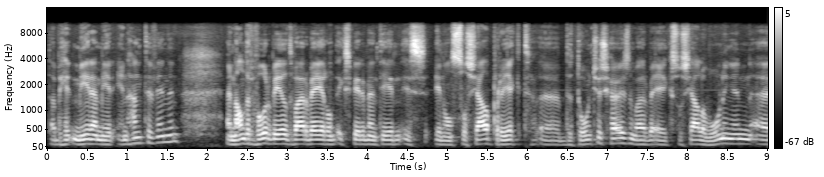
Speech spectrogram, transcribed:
Dat begint meer en meer ingang te vinden. Een ander voorbeeld waar wij rond experimenteren is in ons sociaal project uh, de Toontjeshuizen, waar wij eigenlijk sociale woningen uh,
